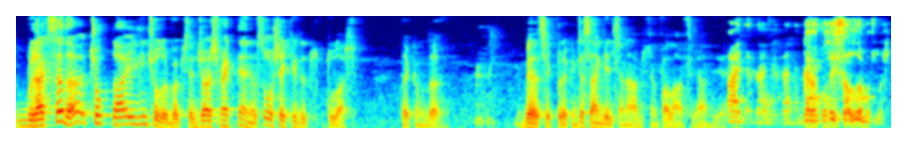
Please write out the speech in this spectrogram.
bıraksa da çok daha ilginç olur. Bak işte Josh McDaniels'ı o şekilde tuttular takımda. Belichick bırakınca sen geleceksin abicim falan filan diye. Aynen aynen aynen. Garoppolo'yu sallamadılar.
